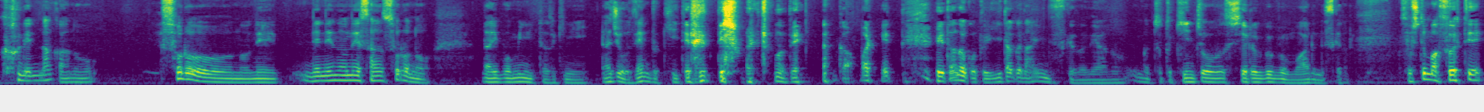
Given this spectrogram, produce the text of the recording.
これなんかあのソロのねねねのねさんソロのライブを見に行った時にラジオ全部聞いてるって言われたので なんかあんまり下手なこと言いたくないんですけどね。あの、ちょっと緊張してる部分もあるんですけど。そしてまあそうやって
